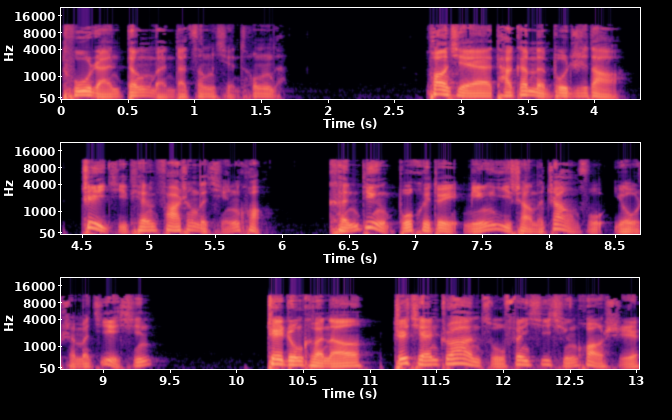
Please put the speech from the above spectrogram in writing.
突然登门的曾显聪的。况且他根本不知道这几天发生的情况，肯定不会对名义上的丈夫有什么戒心。这种可能，之前专案组分析情况时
